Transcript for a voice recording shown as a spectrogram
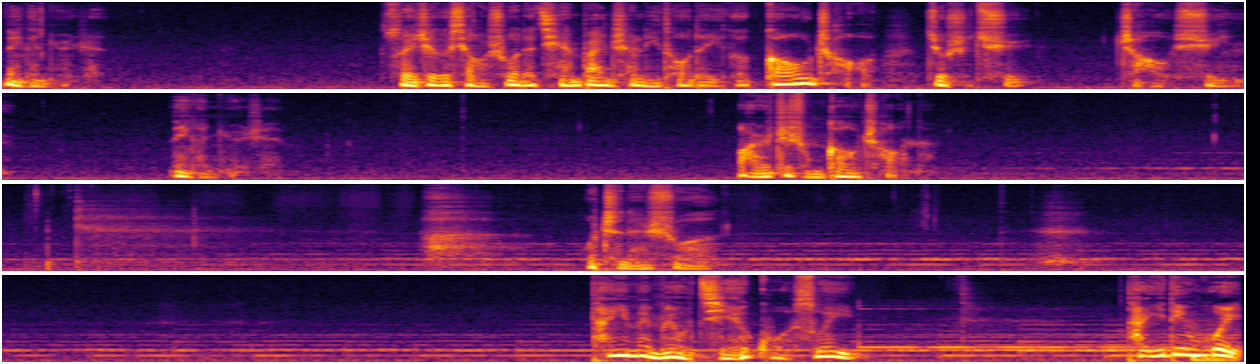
那个女人。所以，这个小说的前半程里头的一个高潮，就是去找寻那个女人。而这种高潮呢，我只能说。他因为没有结果，所以他一定会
